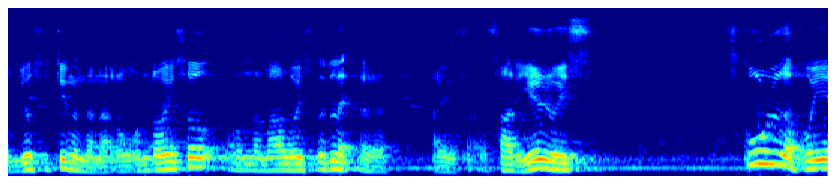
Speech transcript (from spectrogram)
எங்கேயோ சுற்றி இருந்தேன். நான் ஒன்றரை வயசோ ஒன்று நாலு வயசு இல்லை சாரி ஏழு வயசு. ஸ்கூலில் போய்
